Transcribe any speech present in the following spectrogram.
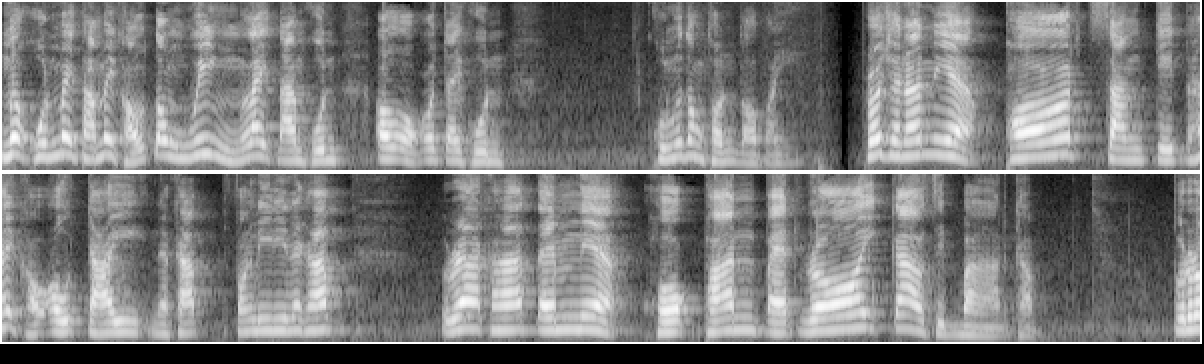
เมื่อคุณไม่ทำให้เขาต้องวิ่งไล่ตามคุณ เอาออกเอาใจคุณ คุณก็ต้องทนต่อไป เพราะฉะนั้นเนี่ยคอร์สสั่งจิตให้เขาเอาใจนะครับ ฟังดีๆนะครับ ราคาเต็มเนี่ย6,890 บาทครับ โปร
